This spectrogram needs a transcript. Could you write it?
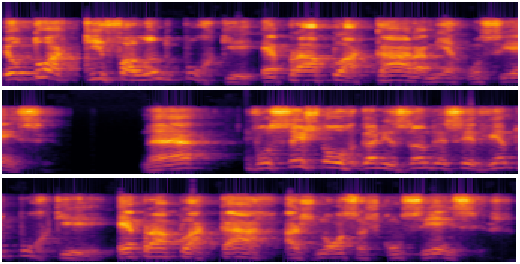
Eu estou aqui falando por quê? É para aplacar a minha consciência, né? Vocês estão organizando esse evento por quê? É para aplacar as nossas consciências?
